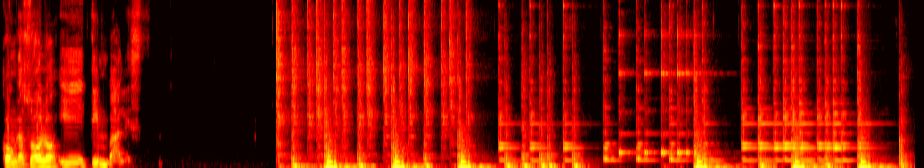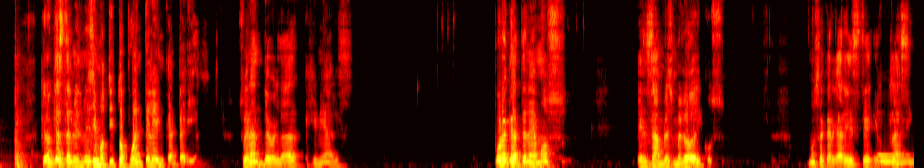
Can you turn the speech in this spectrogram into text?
conga solo y timbales. Creo que hasta el mismísimo Tito Puente le encantaría. Suenan de verdad geniales. Por acá tenemos ensambles melódicos. Vamos a cargar este, el Classic.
